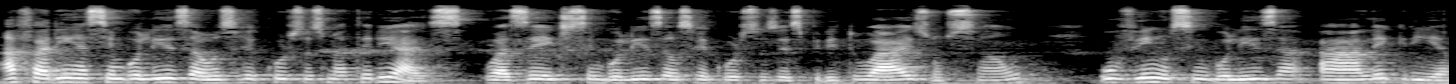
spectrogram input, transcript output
A farinha simboliza os recursos materiais, o azeite simboliza os recursos espirituais, unção, o vinho simboliza a alegria.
